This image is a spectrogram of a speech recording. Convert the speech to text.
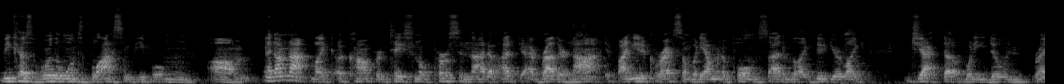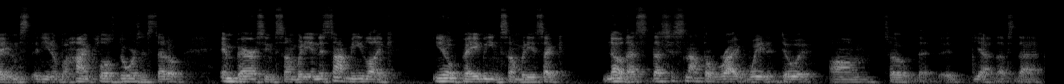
because we're the ones blasting people. Um, and I'm not like a confrontational person. I I'd, I'd rather not. If I need to correct somebody, I'm going to pull them aside and be like, dude, you're like jacked up. What are you doing? Right. Yeah. Instead, you know, behind closed doors instead of embarrassing somebody. And it's not me like, you know, babying somebody. It's like, no, that's, that's just not the right way to do it. Um, so that, it, yeah, that's that.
